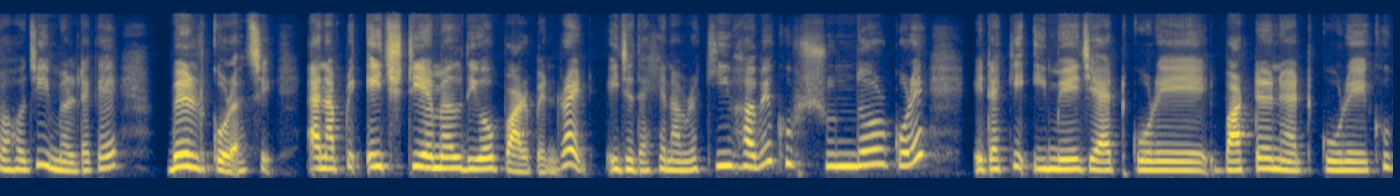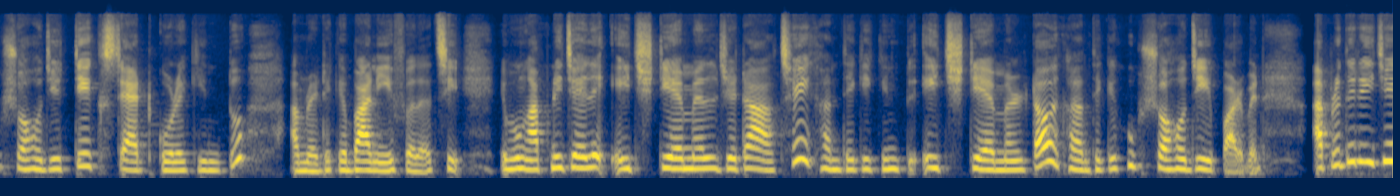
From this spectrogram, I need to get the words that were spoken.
সহজেই ইমেইলটাকে বিল্ড করেছি। অ্যান্ড আপনি HTML দিয়েও পারবেন রাইট? এই যে দেখেন আমরা কীভাবে খুব সুন্দর করে এটাকে ইমেজ অ্যাড করে, বাটন অ্যাড করে, খুব সহজে টেক্সট অ্যাড করে কিন্তু আমরা এটাকে বানিয়ে ফেলেছি। এবং আপনি চাইলে HTML যেটা আছে এখান থেকে কিন্তু HTML টাও এখান থেকে খুব সহজেই পারবেন। আপনাদের এই যে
